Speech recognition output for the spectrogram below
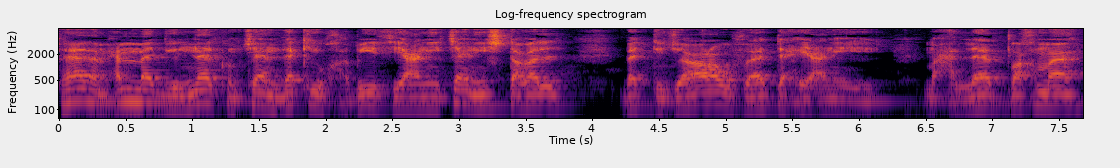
فهذا محمد قلنا لكم كان ذكي وخبيث يعني كان يشتغل بالتجارة وفاتح يعني محلات ضخمة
